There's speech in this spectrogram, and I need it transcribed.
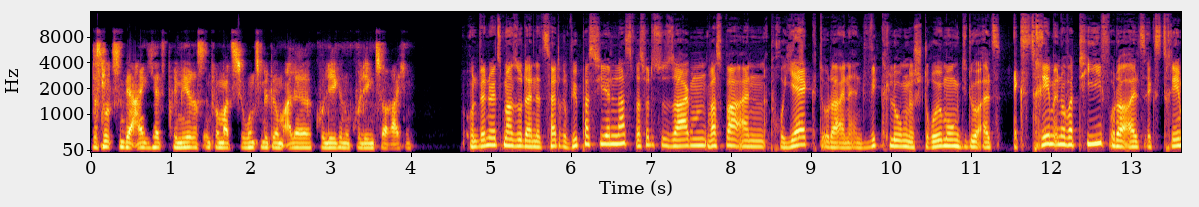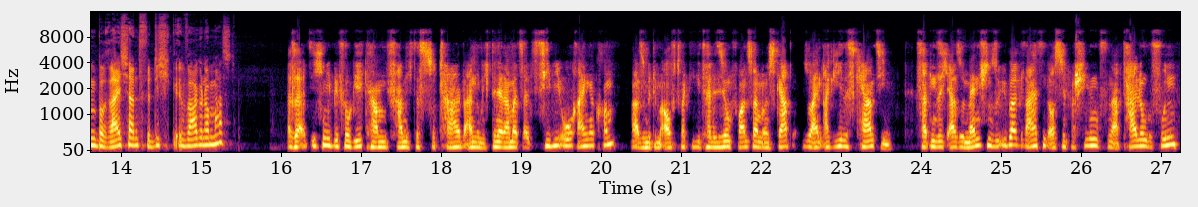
Das nutzen wir eigentlich als primäres Informationsmittel, um alle Kolleginnen und Kollegen zu erreichen. Und wenn du jetzt mal so deine Zeitrevue passieren lässt, was würdest du sagen, was war ein Projekt oder eine Entwicklung, eine Strömung, die du als extrem innovativ oder als extrem bereichernd für dich wahrgenommen hast? Also als ich in die BVG kam, fand ich das total beeindruckend. Ich bin ja damals als CDO reingekommen, also mit dem Auftrag Digitalisierung voranzutreiben und es gab so ein agiles Kernteam. Es hatten sich also Menschen so übergreifend aus den verschiedensten Abteilungen gefunden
